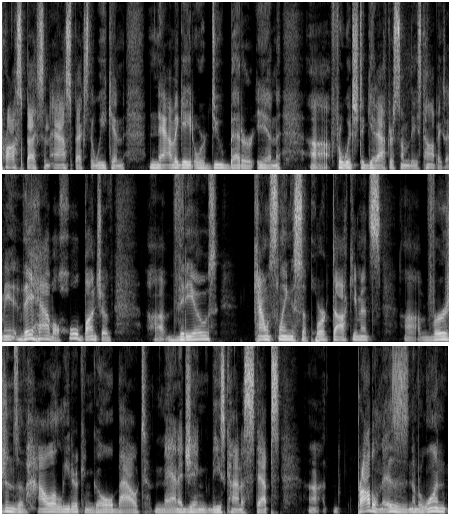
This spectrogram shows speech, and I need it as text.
prospects and aspects that we can navigate or do better in uh, for which to get after some of these topics i mean they have a whole bunch of uh, videos, counseling, support documents, uh, versions of how a leader can go about managing these kind of steps. Uh, problem is, is number one,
